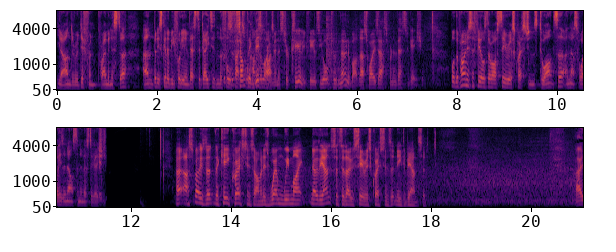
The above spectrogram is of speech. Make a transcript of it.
you know, under a different prime minister, um, but it's going to be fully investigated and the but full facts something will come this to light. prime minister clearly feels he ought to have known about. That's why he's asked for an investigation. Well, the prime minister feels there are serious questions to answer, and that's why he's announced an investigation. Uh, I suppose that the key question, Simon, is when we might know the answer to those serious questions that need to be answered. Uh,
